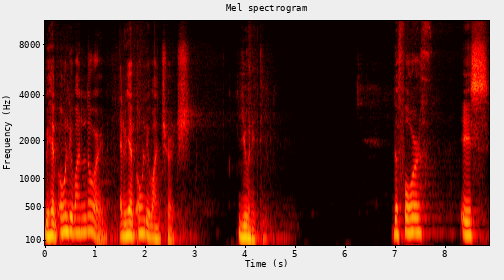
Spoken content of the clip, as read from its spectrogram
We have only one Lord and we have only one church. Unity. The fourth is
